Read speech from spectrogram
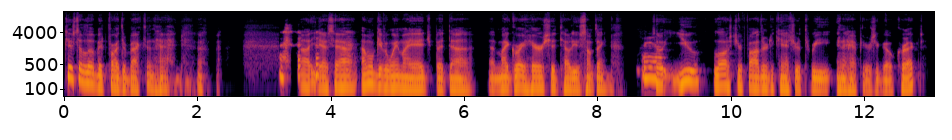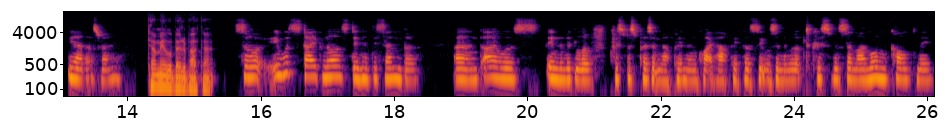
just a little bit farther back than that. uh, yes, I, I, won't give away my age, but uh, uh, my gray hair should tell you something. Yeah. So you lost your father to cancer three and a half years ago, correct? Yeah, that's right. Tell me a little bit about that. So he was diagnosed in December, and I was in the middle of Christmas present wrapping and quite happy because it was in the run up to Christmas. And my mum called me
